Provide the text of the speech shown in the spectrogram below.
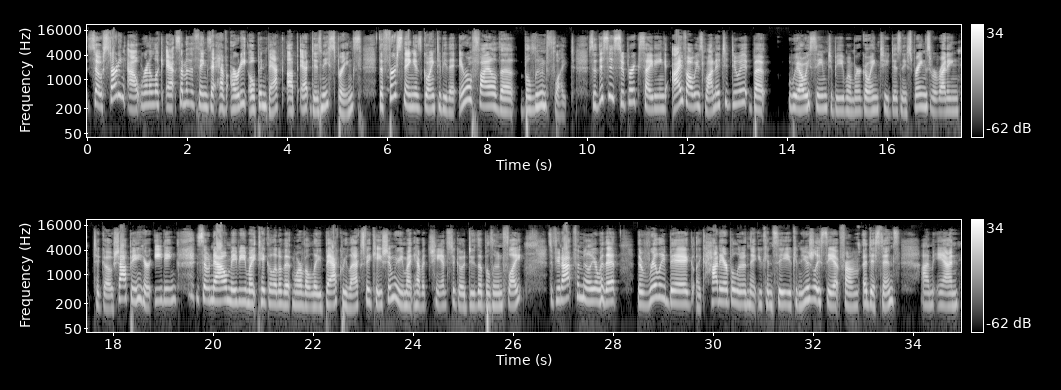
So, starting out, we're going to look at some of the things that have already opened back up at Disney Springs. The first thing is going to be the Aerophile, the balloon flight. So, this is super exciting. I've always wanted to do it, but we always seem to be when we're going to Disney Springs, we're running to go shopping or eating. So now maybe you might take a little bit more of a laid back, relaxed vacation where you might have a chance to go do the balloon flight. So if you're not familiar with it, the really big, like hot air balloon that you can see. You can usually see it from a distance. Um, and,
